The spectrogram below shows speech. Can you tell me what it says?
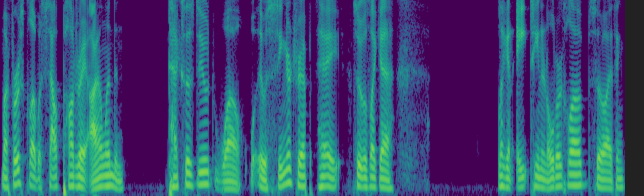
my first club was South Padre Island in Texas, dude. Wow. It was senior trip. Hey, so it was like a, like an 18 and older club. So I think,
